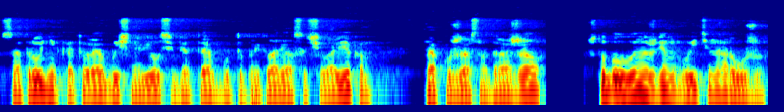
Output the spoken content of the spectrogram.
сотрудник, который обычно вел себя так, будто притворялся человеком, так ужасно дрожал, что был вынужден выйти наружу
